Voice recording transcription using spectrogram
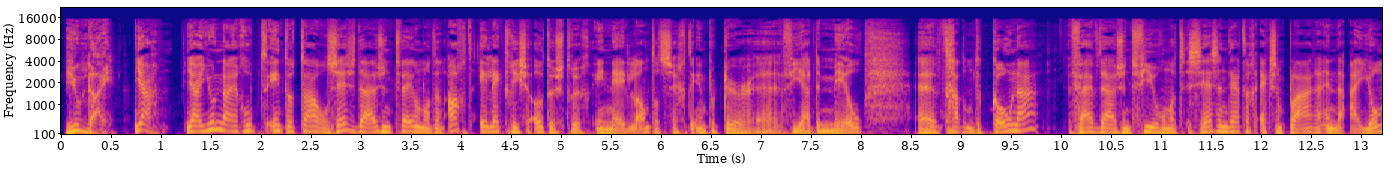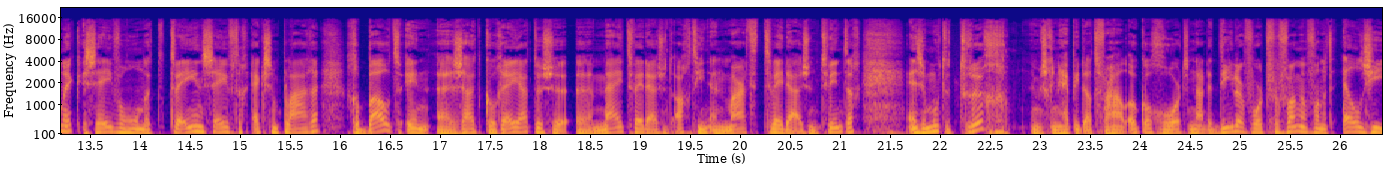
Hyundai. Ja, ja, Hyundai roept in totaal 6.208 elektrische auto's terug in Nederland. Dat zegt de importeur eh, via de mail. Eh, het gaat om de Kona. 5436 exemplaren en de Ionic 772 exemplaren. Gebouwd in uh, Zuid-Korea tussen uh, mei 2018 en maart 2020. En ze moeten terug, en misschien heb je dat verhaal ook al gehoord, naar de dealer voor het vervangen van het LG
